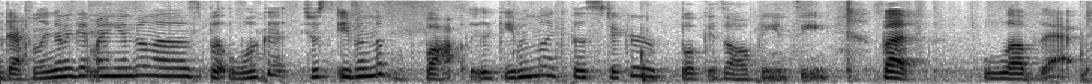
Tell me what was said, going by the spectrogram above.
definitely going to get my hands on those. But look at just even the, like, even like the sticker book is all fancy. But love that.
